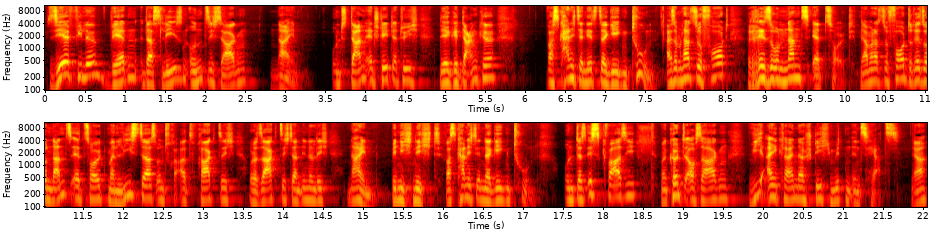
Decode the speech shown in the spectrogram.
Sehr viele werden das lesen und sich sagen, Nein. Und dann entsteht natürlich der Gedanke, was kann ich denn jetzt dagegen tun? Also man hat sofort Resonanz erzeugt. Ja, man hat sofort Resonanz erzeugt, man liest das und fragt sich oder sagt sich dann innerlich, nein, bin ich nicht. Was kann ich denn dagegen tun? Und das ist quasi, man könnte auch sagen, wie ein kleiner Stich mitten ins Herz. Ja,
